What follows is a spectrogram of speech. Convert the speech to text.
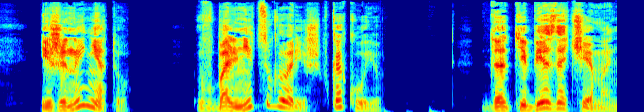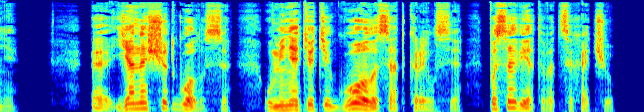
— И жены нету. — В больницу, говоришь? В какую? — Да тебе зачем они? Э, — Я насчет голоса. У меня тетя голос открылся. Посоветоваться хочу.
